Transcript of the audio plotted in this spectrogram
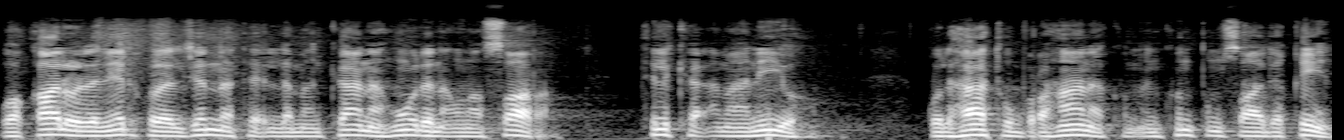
وقالوا لن يدخل الجنة إلا من كان هودا أو نصارى. تلك أمانيهم. قل هاتوا برهانكم إن كنتم صادقين.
